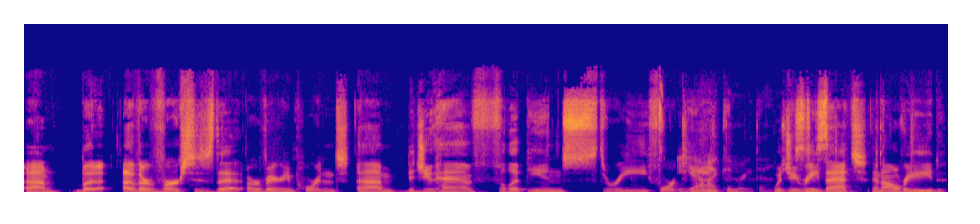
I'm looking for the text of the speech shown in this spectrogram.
Um, but other verses that are very important. Um, did you have Philippians three fourteen? Yeah, I can read that. Would you Just a read second. that? And I'll read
